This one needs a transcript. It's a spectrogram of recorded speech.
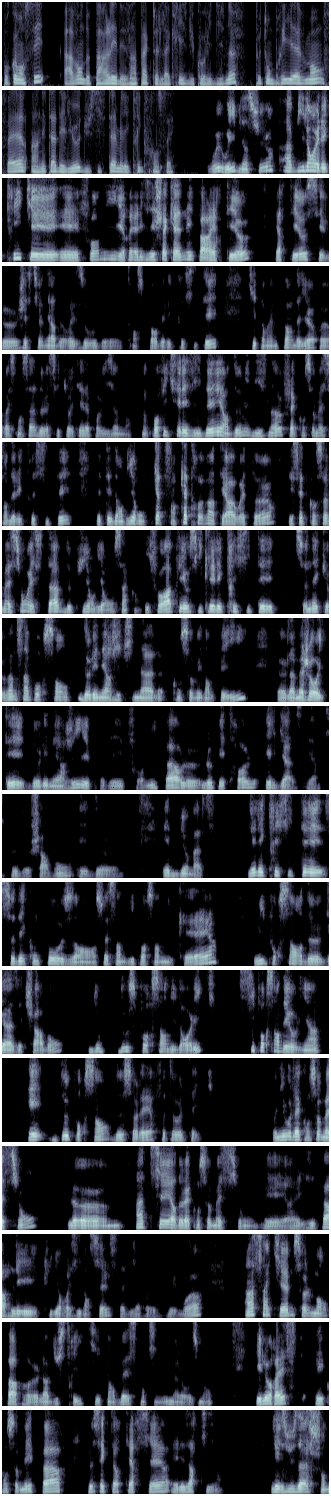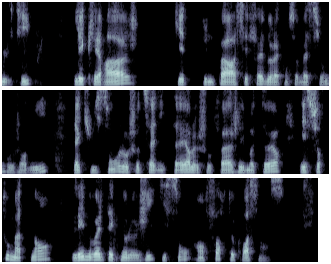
Pour commencer, avant de parler des impacts de la crise du Covid-19, peut-on brièvement faire un état des lieux du système électrique français? Oui, oui, bien sûr. Un bilan électrique est, fourni et réalisé chaque année par RTE. RTE, c'est le gestionnaire de réseau de transport d'électricité qui est en même temps d'ailleurs euh, responsable de la sécurité d'approvisionnement. Donc pour fixer les idées, en 2019, la consommation d'électricité était d'environ 480 TWh et cette consommation est stable depuis environ 5 ans. Il faut rappeler aussi que l'électricité, ce n'est que 25% de l'énergie finale consommée dans le pays. Euh, la majorité de l'énergie est fournie par le, le, pétrole et le gaz, et un petit peu de charbon et de biomasse. L'électricité se décompose en 70% de nucléaire, 8% de gaz et de charbon, 12% d'hydraulique, 6% d'éolien et 2% de solaire photovoltaïque. Au niveau de la consommation, le, un tiers de la consommation est réalisé par les clients résidentiels, c'est-à-dire euh, vous et moi, un cinquième seulement par euh, l'industrie qui est en baisse continue malheureusement, et le reste est consommé par le secteur tertiaire et les artisans. Les usages sont multiples, l'éclairage, qui est une part assez faible de la consommation aujourd'hui, la cuisson, l'eau chaude sanitaire, le chauffage, les moteurs, et surtout maintenant les nouvelles technologies qui sont en forte croissance.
